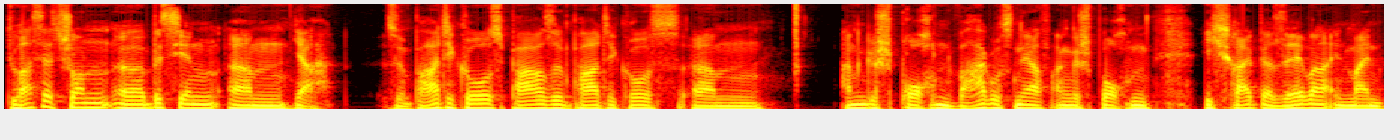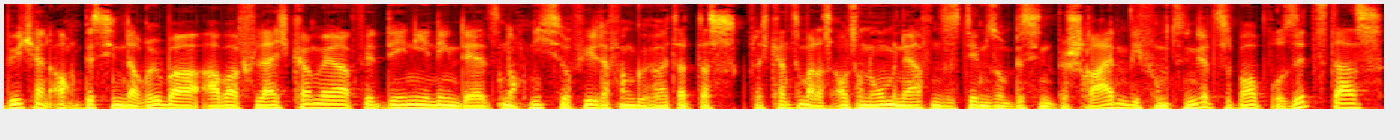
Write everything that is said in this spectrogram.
Du hast jetzt schon ein äh, bisschen ähm, ja, Sympathikus, Parasympathikus ähm, angesprochen, Vagusnerv angesprochen. Ich schreibe ja selber in meinen Büchern auch ein bisschen darüber, aber vielleicht können wir ja für denjenigen, der jetzt noch nicht so viel davon gehört hat, das, vielleicht kannst du mal das autonome Nervensystem so ein bisschen beschreiben. Wie funktioniert das überhaupt? Wo sitzt das?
